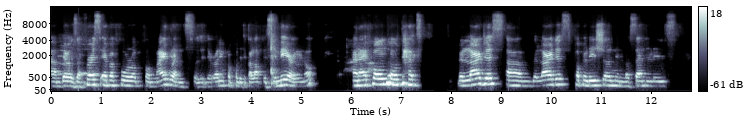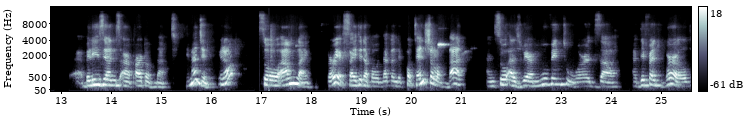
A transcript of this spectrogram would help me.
um, there was a first ever forum for migrants. So they're running for political office, the mayor, you know. And I found out that the largest, um, the largest population in Los Angeles, uh, Belizeans are part of that. Imagine, you know? So I'm like very excited about that and the potential of that. And so as we are moving towards uh, a different world,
